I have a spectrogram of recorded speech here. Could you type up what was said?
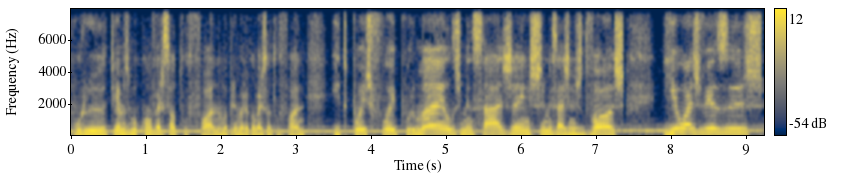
Por, eh, tivemos uma conversa ao telefone, uma primeira conversa ao telefone, e depois foi por mails, mensagens, mensagens de voz, e eu às vezes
